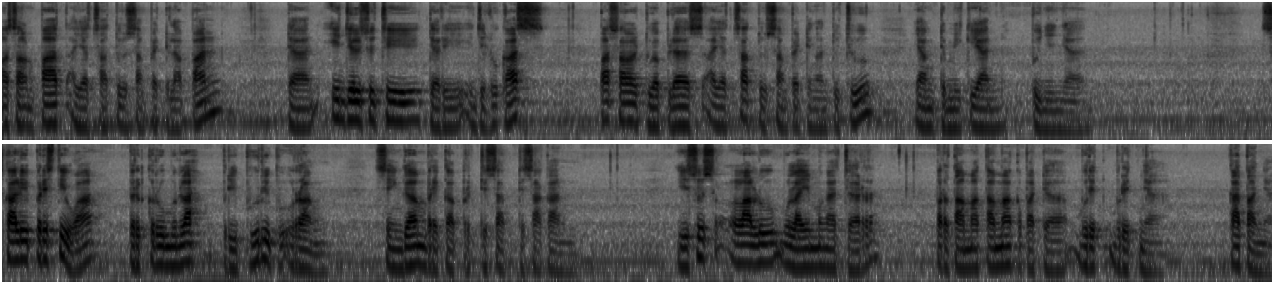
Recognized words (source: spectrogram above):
pasal 4 ayat 1 sampai 8 dan Injil suci dari Injil Lukas pasal 12 ayat 1 sampai dengan 7 yang demikian bunyinya. Sekali peristiwa, berkerumunlah beribu-ribu orang, sehingga mereka berdesak-desakan. Yesus lalu mulai mengajar pertama-tama kepada murid-muridnya. Katanya,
